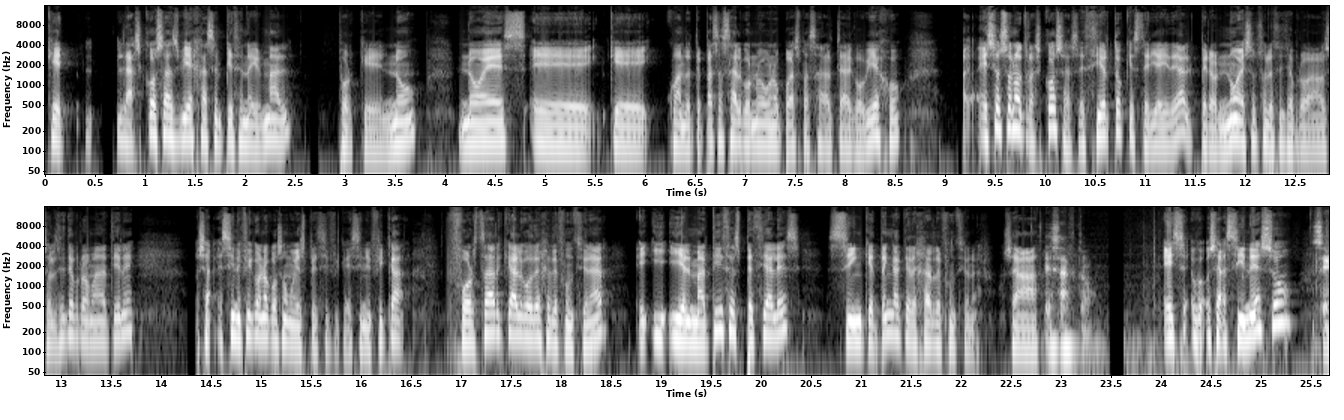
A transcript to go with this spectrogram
que las cosas viejas empiecen a ir mal, porque no. No es eh, que cuando te pasas algo nuevo no puedas pasarte algo viejo. Eso son otras cosas. Es cierto que sería ideal, pero no es obsolescencia programada. Obsolescencia programada tiene. O sea, significa una cosa muy específica y significa forzar que algo deje de funcionar y, y el matiz especial es sin que tenga que dejar de funcionar. O sea. Exacto. Es, o sea, sin eso sí.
